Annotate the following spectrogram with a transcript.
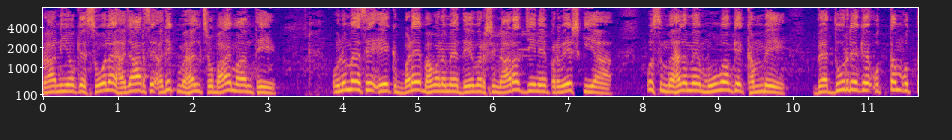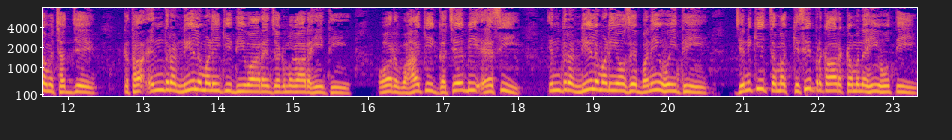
रानियों के सोलह हज़ार से अधिक महल शोभायमान थे। उनमें से एक बड़े भवन में देवर्षि नारद जी ने प्रवेश किया। उस महल में मूंगों के खम्बे वैदूर्य के उत्तम उत्तम छज्जे तथा इंद्र नीलमणि की दीवारें जगमगा रही थीं और वहाँ की गचे भी ऐसी इंद्र नीलमणियों से बनी हुई थीं, जिनकी चमक किसी प्रकार कम नहीं होती।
